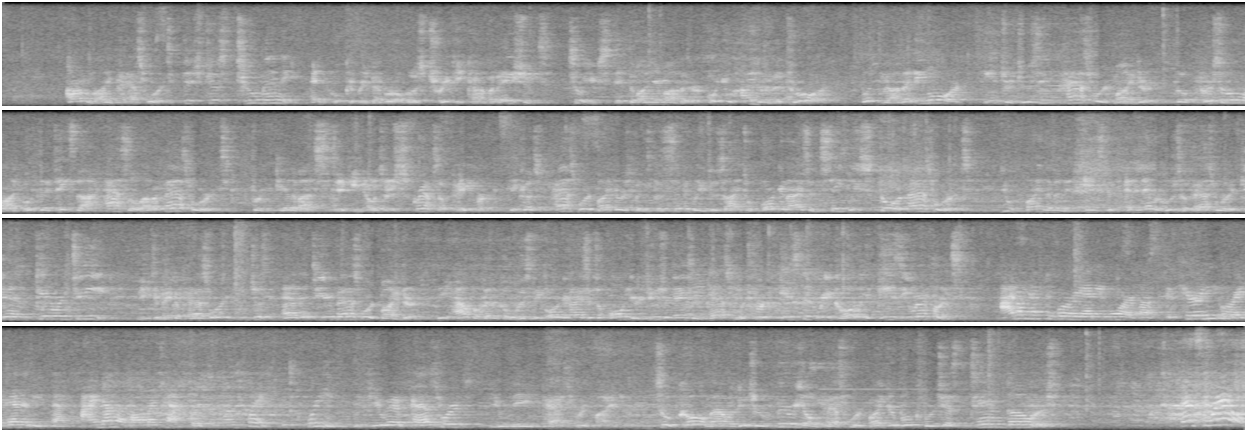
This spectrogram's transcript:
Online passwords, there's just too many. And who could remember all those tricky combinations? So you stick them on your monitor or you hide them in a drawer. But not anymore. Introducing Password Minder, the personal logbook that takes the hassle out of passwords. Forget about sticky notes or scraps of paper, because Password Minder has been specifically designed to organize and safely store passwords. You'll find them in an instant and never lose a password again, guaranteed. Need to make a password? Just add it to your Password Minder. The alphabetical listing organizes all your usernames and passwords for instant recall and easy reference. I don't have to worry anymore about security or identity theft. I now have all my passwords in one place. It's free. If you have passwords, you need Password Minder. So call now and get your very own Password Minder book for just $10. That's real.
